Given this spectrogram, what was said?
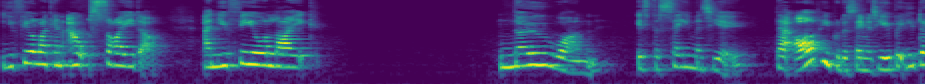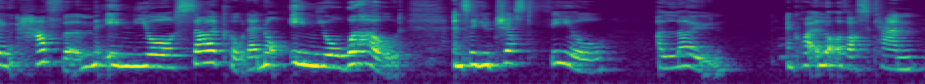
you feel like an outsider and you feel like no one is the same as you there are people the same as you, but you don't have them in your circle. They're not in your world. And so you just feel alone. And quite a lot of us can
